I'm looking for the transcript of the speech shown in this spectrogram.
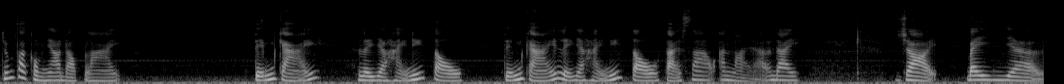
Chúng ta cùng nhau đọc lại. Tiểm cãi lý do hãy ní tù tiểm cãi lý do hãy ní tù tại sao anh lại ở đây? Rồi bây giờ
